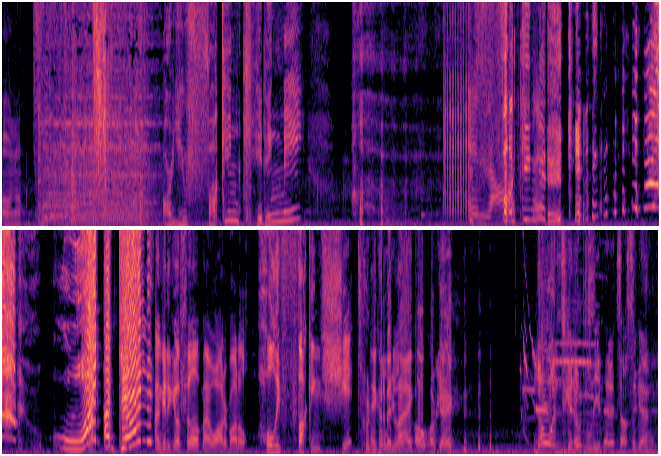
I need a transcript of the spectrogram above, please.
Oh no. Are you fucking kidding me? fucking kidding? what? Again? I'm gonna go fill up my water bottle. Holy fucking shit. It could have been lag. Oh, okay. No one's gonna believe that it's us again.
